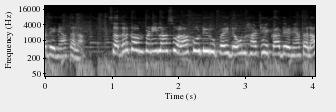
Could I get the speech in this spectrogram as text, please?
देण्यात आला. सदर कंपनीला सोळा कोटी रुपये देऊन हा ठेका देण्यात आला.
